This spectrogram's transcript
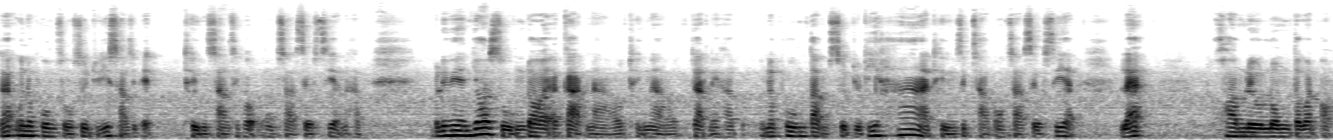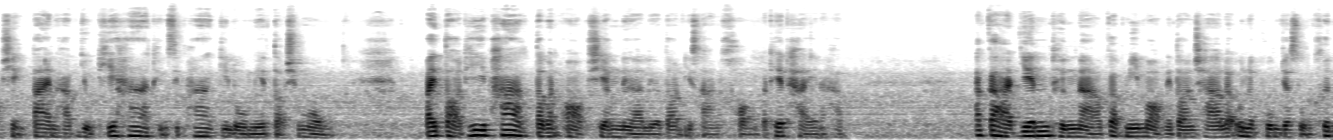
และอุณหภูมิสูงสุดอยู่ที่ 31 ถึง 36 องศาเซลเซียสนะครับ บริเวณยอดสูงดอยอากาศหนาวถึงหนาวจัดนะครับ อุณหภูมิต่ำสุดอยู่ที่ 5 ถึง 13 องศาเซลเซียส และความเร็วลมตะวันออกเฉียงใต้นะครับ อยู่ที่ 5 ถึง 15 กิโลเมตรต่อชั่วโมง ไปต่อที่ภาคตะวันออกเฉียงเหนือหรือตอนอีสานของประเทศไทยนะครับ อากาศเย็นถึงหนาวกับมีหมอกในตอนเช้า และอุณหภูมิจะสูงขึ้น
